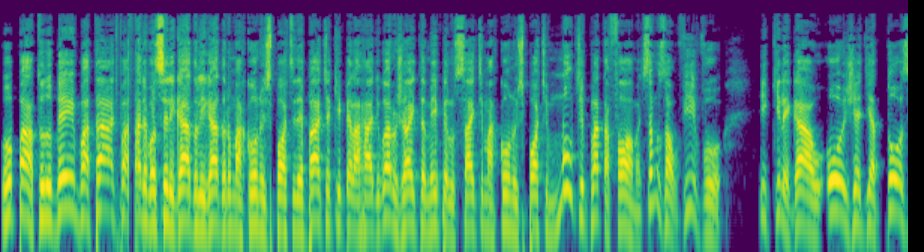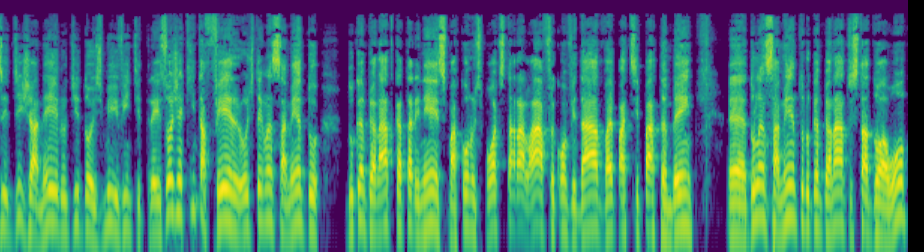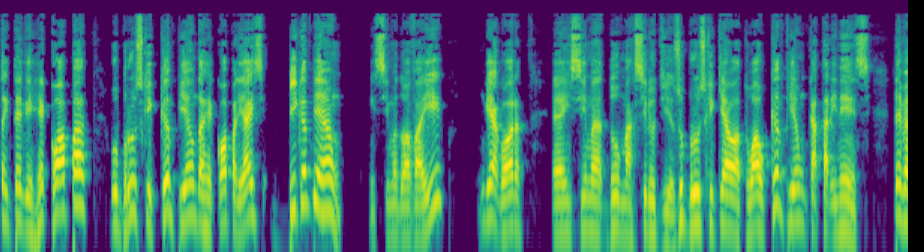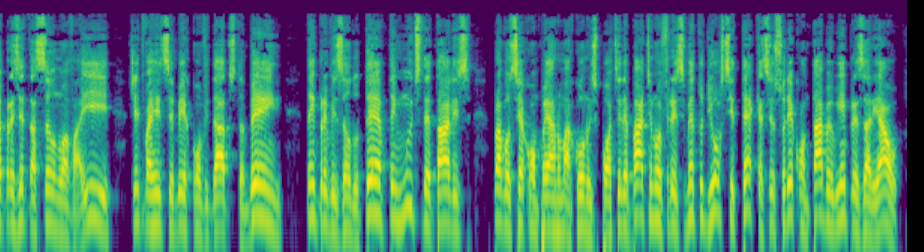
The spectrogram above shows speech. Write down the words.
Opa, tudo bem? Boa tarde, boa tarde a você ligado, ligado no Marcou no Esporte Debate aqui pela Rádio Guarujá e também pelo site Marcou no Esporte multiplataforma. Estamos ao vivo e que legal! Hoje é dia 12 de janeiro de 2023. Hoje é quinta-feira, hoje tem lançamento do Campeonato Catarinense. Marcou no Esporte estará lá, foi convidado, vai participar também é, do lançamento do Campeonato Estadual. Ontem teve Recopa, o Brusque campeão da Recopa, aliás, bicampeão em cima do Havaí e agora é, em cima do Marcílio Dias. O Brusque, que é o atual campeão catarinense, teve apresentação no Havaí, a gente vai receber convidados também, tem previsão do tempo, tem muitos detalhes para você acompanhar no Marcou no Esporte Debate, no oferecimento de Orcitec, assessoria contábil e empresarial,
